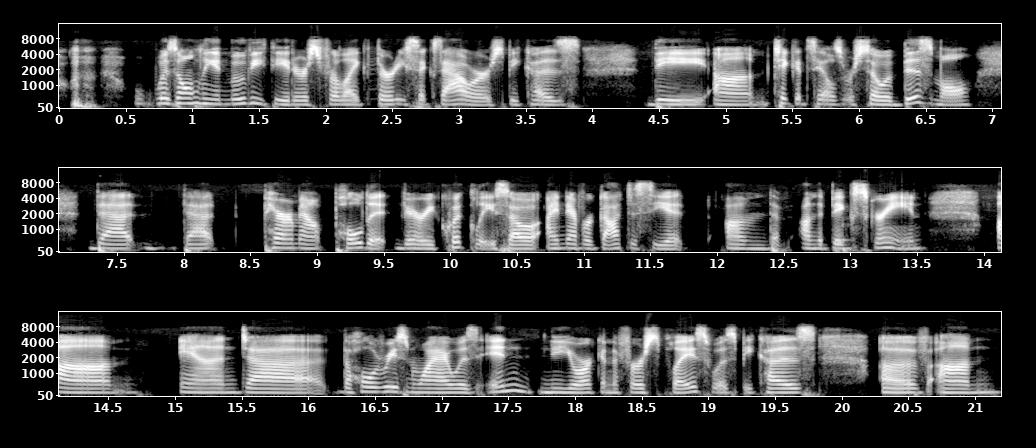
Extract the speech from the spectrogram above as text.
was only in movie theaters for like 36 hours because the um, ticket sales were so abysmal that that Paramount pulled it very quickly. So I never got to see it on the on the big screen. Um, and uh, the whole reason why I was in New York in the first place was because of um,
